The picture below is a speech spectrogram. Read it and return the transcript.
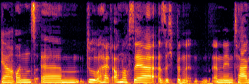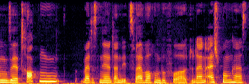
Ja. Und ähm, du halt auch noch sehr, also ich bin an den Tagen sehr trocken, weil das sind ja dann die zwei Wochen, bevor du deinen Eisprung hast.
